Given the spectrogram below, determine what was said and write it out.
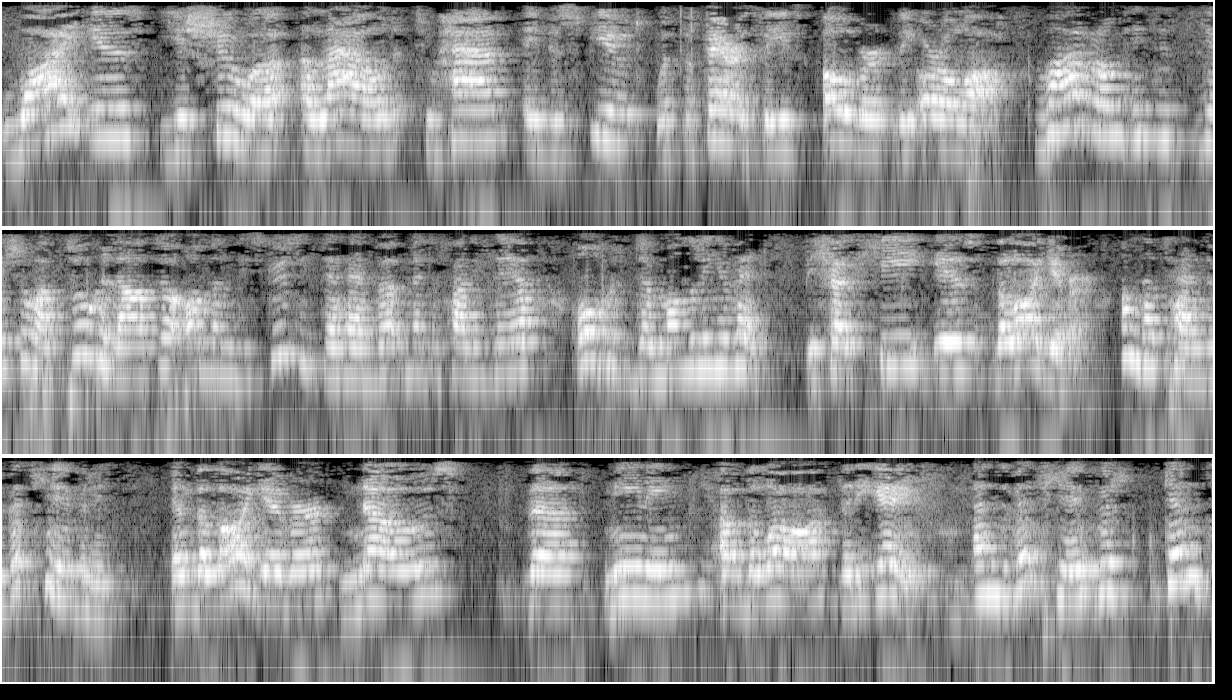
Why is Yeshua allowed to have a dispute with the Pharisees over the oral law? Waarom is het Yeshua toegelaten om een discussie te hebben met de fariseeën over de mondelinge wet? Because he is the lawgiver. Omdat hij de wetgever is. And the lawgiver knows the meaning of the law that he gave. En de wetgever kent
